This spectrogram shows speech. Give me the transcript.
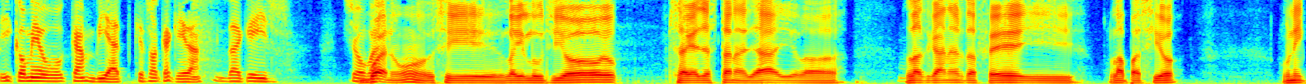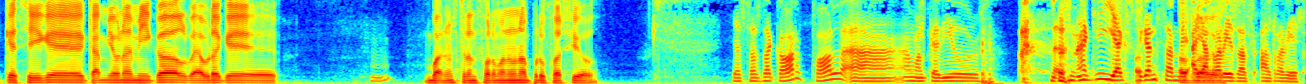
I com heu canviat, que és el que queda d'aquells joves. Bueno, o sigui, la il·lusió segueix estant allà i la, les ganes de fer i la passió. L'únic que sí que canvia una mica el veure que bueno, es transforma en una professió. Ja estàs d'acord, Pol, uh, amb el que diu l'Snaki? I explica'ns també... Al Ai, al revés. al, al revés.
